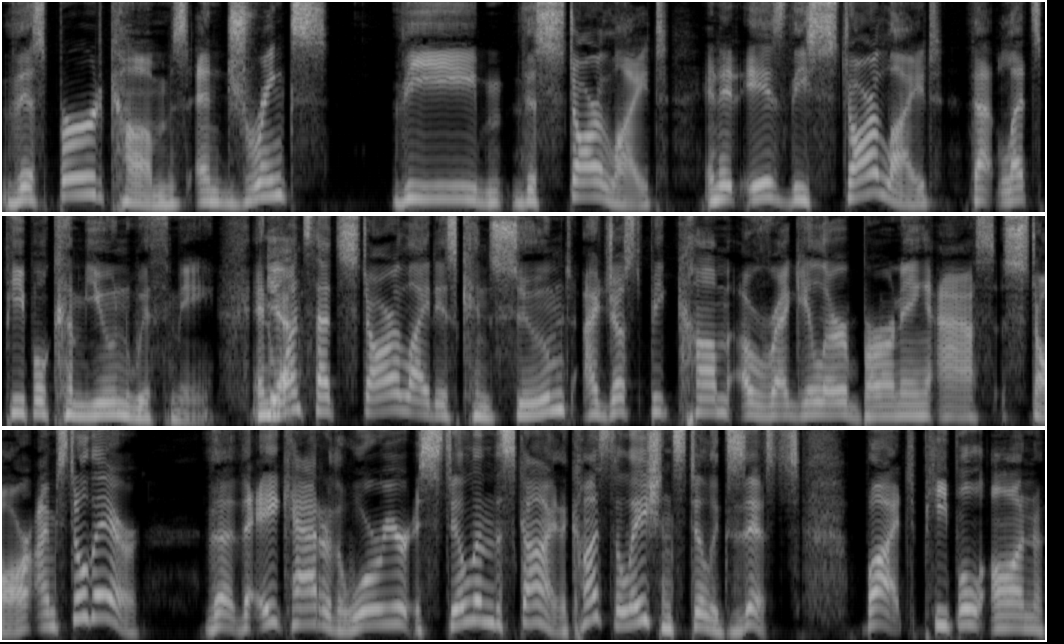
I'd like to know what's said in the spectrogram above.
this bird comes and drinks the the starlight and it is the starlight that lets people commune with me. And Yeah. once that starlight is consumed i just become a regular burning ass star. I'm still there. The the acat or the warrior is still in the sky. The constellation still exists. But people on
